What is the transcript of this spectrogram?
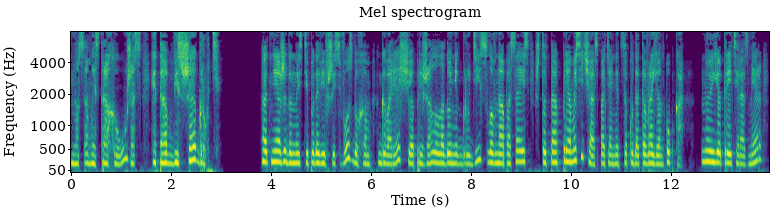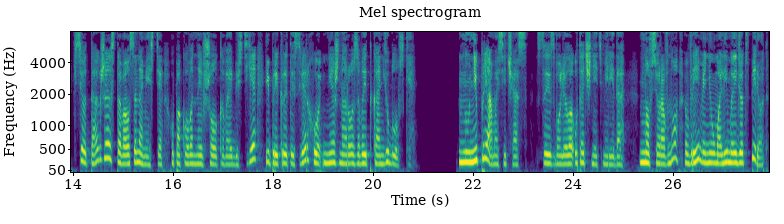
но самый страх и ужас — это обвисшая грудь. От неожиданности подавившись воздухом, говорящая прижала ладони к груди, словно опасаясь, что та прямо сейчас потянется куда-то в район пупка. Но ее третий размер все так же оставался на месте, упакованный в шелковое бюстье и прикрытый сверху нежно-розовой тканью блузки. «Ну, не прямо сейчас», — соизволила уточнить Мерида но все равно время неумолимо идет вперед,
